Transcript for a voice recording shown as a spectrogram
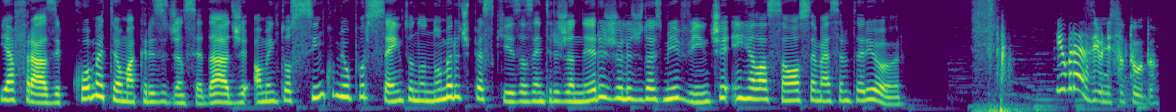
E a frase cometeu uma crise de ansiedade aumentou 5 mil por cento no número de pesquisas entre janeiro e julho de 2020 em relação ao semestre anterior. E o Brasil nisso tudo?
